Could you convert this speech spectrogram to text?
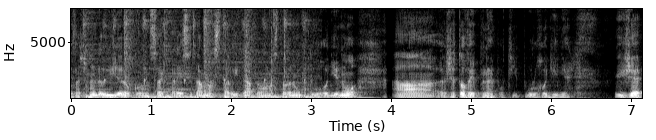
začne dojíždět do konce, který si tam nastavíte, a to má nastavenou půl hodinu, a že to vypne po té půl hodině. Že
